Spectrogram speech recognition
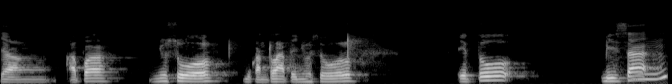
yang apa nyusul, bukan telat ya nyusul, itu bisa Hmm.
